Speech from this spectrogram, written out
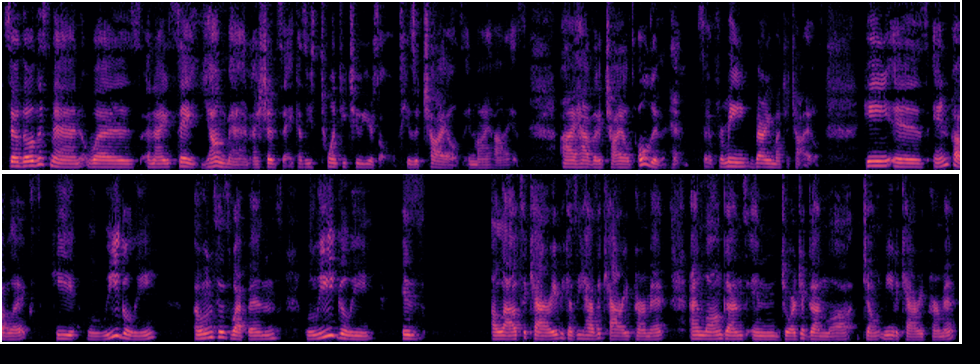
So, though this man was, and I say young man, I should say, because he's 22 years old, he's a child in my eyes. I have a child older than him. So, for me, very much a child. He is in Publix. He legally owns his weapons, legally is allowed to carry because he has a carry permit, and long guns in Georgia gun law don't need a carry permit.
